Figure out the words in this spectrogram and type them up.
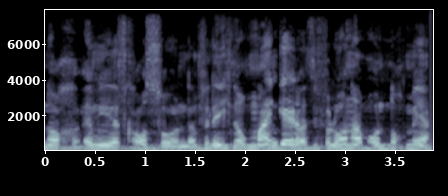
noch irgendwie jetzt rausholen. Dann verliere ich noch mein Geld, was ich verloren habe und noch mehr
